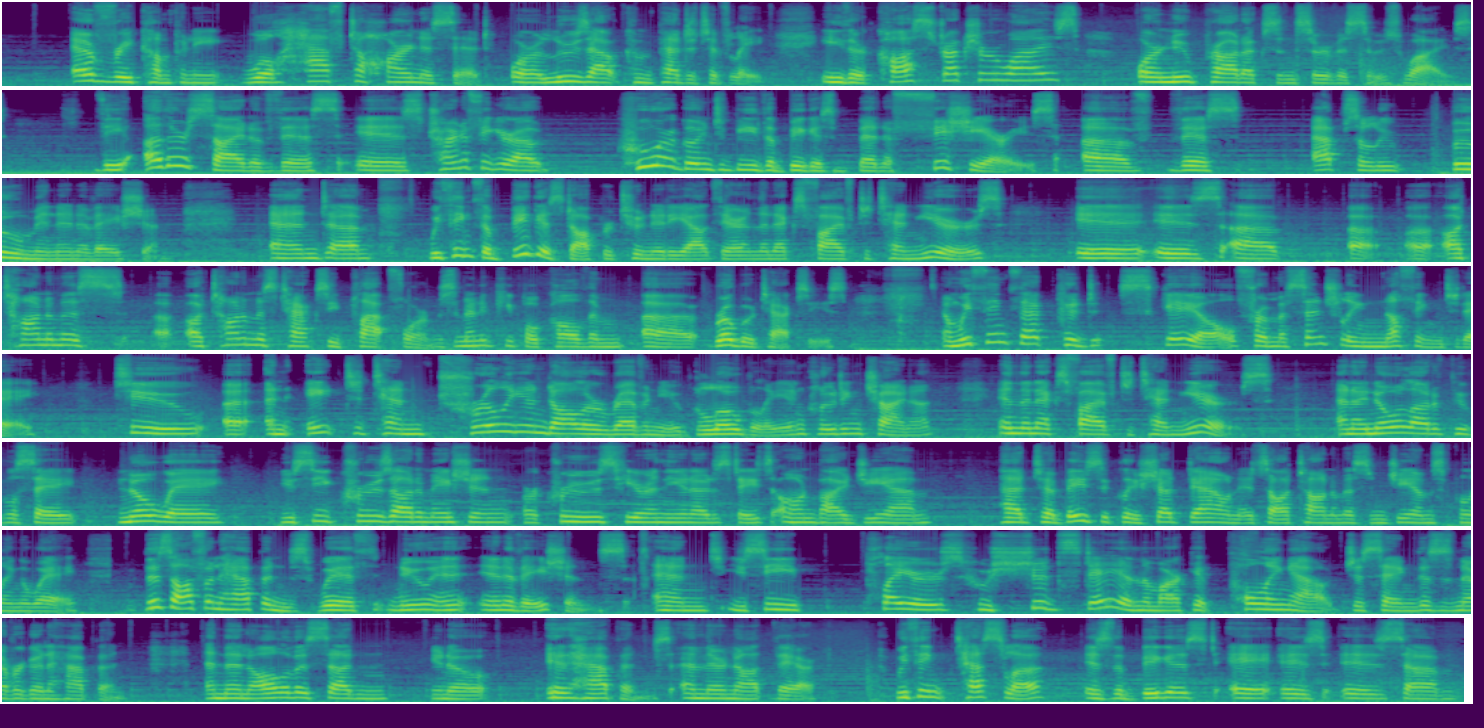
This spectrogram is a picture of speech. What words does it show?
every company will have to harness it or lose out competitively, either cost structure wise or new products and services wise. the other side of this is trying to figure out who are going to be the biggest beneficiaries of this absolute boom in innovation. And um, we think the biggest opportunity out there in the next five to 10 years is, is uh, uh, uh, autonomous uh, autonomous taxi platforms. Many people call them uh, robo taxis, and we think that could scale from essentially nothing today to uh, an eight to ten trillion dollar revenue globally, including China, in the next five to ten years. And I know a lot of people say, "No way." You see, Cruise Automation or Cruise here in the United States, owned by GM had to basically shut down its autonomous and GM's pulling away. This often happens with new in- innovations, and you see players who should stay in the market pulling out, just saying this is never going to happen. And then all of a sudden, you know, it happens and they're not there. We think Tesla is the biggest, is, is, um,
